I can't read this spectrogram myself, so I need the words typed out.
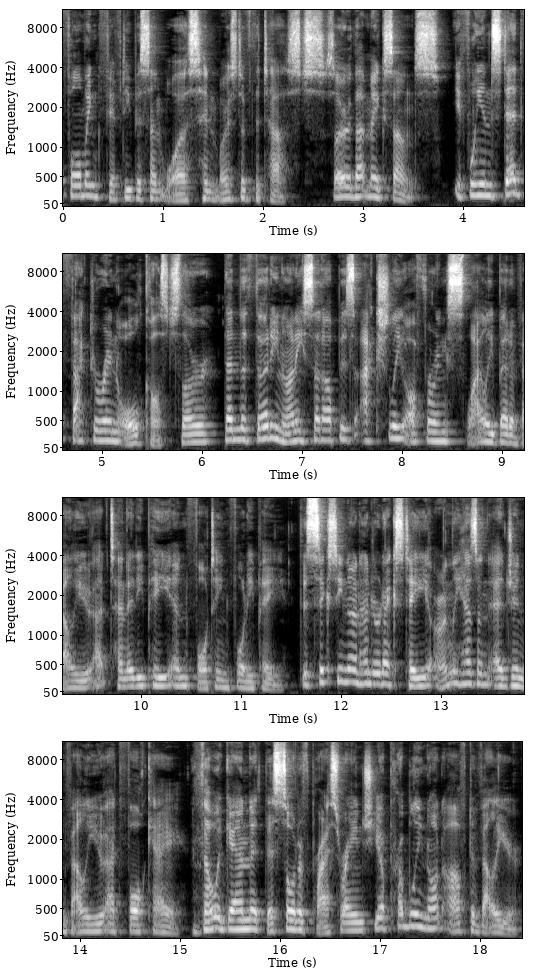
performing 50% worse in most of the tests, so that makes sense. If we instead factor in all costs though, then the 3090 setup is actually offering slightly better value at 1080p and 1440p. The 6900 XT only has an edge in value at 4K, though again at this sort of price range you're probably not after value.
